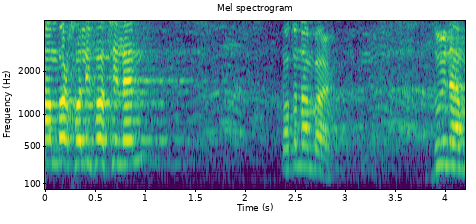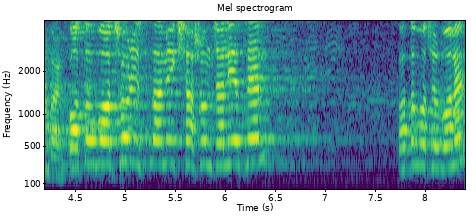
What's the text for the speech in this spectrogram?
নাম্বার খলিফা ছিলেন? কত নাম্বার? দুই নাম্বার। কত বছর ইসলামিক শাসন চালিয়েছেন? কত বছর বলেন?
